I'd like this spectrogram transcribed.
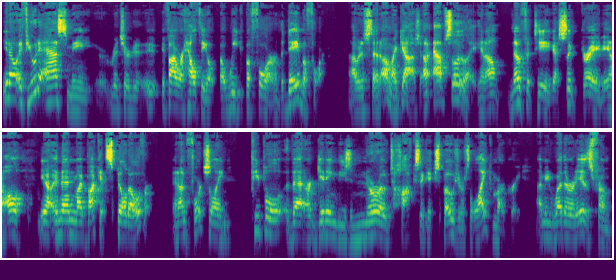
you know, if you would ask me, Richard, if I were healthy a, week before, or the day before, I would have said, "Oh my gosh, absolutely!" You know, no fatigue, I sleep great. You know, all you know, and then my bucket spilled over, and unfortunately, people that are getting these neurotoxic exposures like mercury, I mean, whether it is from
